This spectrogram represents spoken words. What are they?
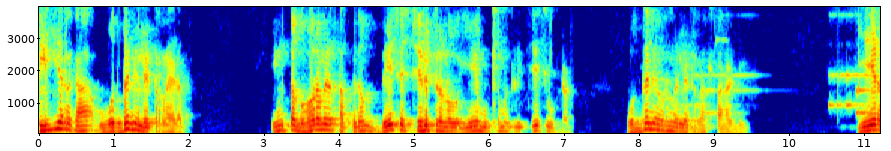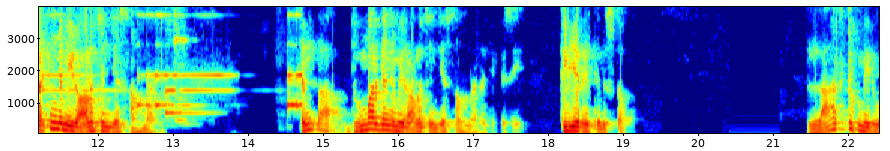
క్లియర్గా వద్దని లెటర్ రాయడం. ఇంత ఘోరమైన తప్పిదం దేశ చరిత్రలో ఏ ముఖ్యమంత్రి చేసి ఉంటాడు వద్దని ఎవరైనా లెటర్ రాస్తారండి ఏ రకంగా మీరు ఆలోచన చేస్తా ఉన్నారు? ఎంత దుర్మార్గంగా మీరు ఆలోచన చేస్తా ఉన్నారని చెప్పేసి క్లియర్గా తెలుస్తాం. లాస్ట్కు మీరు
